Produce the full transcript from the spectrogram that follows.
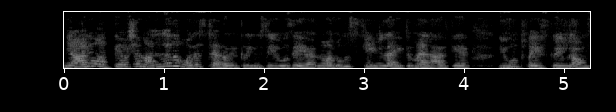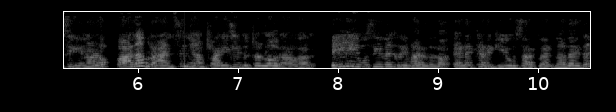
ഞാനും അത്യാവശ്യം നല്ലതുപോലെ സ്റ്റെറോയിഡ് ക്രീംസ് യൂസ് ചെയ്യായിരുന്നു. അതും skin light Melacare youth face cream ലംസ് ഇങ്ങനെയുള്ള പല ബ്രാൻഡ്സും ഞാൻ ട്രൈ ചെയ്തിട്ടുള്ള ഒരാളാണ്. ഡെയിലി യൂസ് ചെയ്യുന്ന ക്രീം ആയിരുന്നല്ലോ. ഇടയ്ക്കിടയ്ക്ക് യൂസ് ആക്കുമായിരുന്നു. അതായത്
